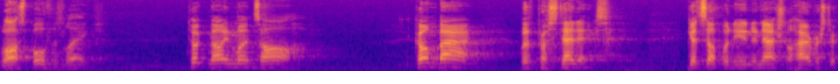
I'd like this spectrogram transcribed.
lost both his legs. Took nine months off. Come back with prosthetics. Gets up on the International Harvester.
